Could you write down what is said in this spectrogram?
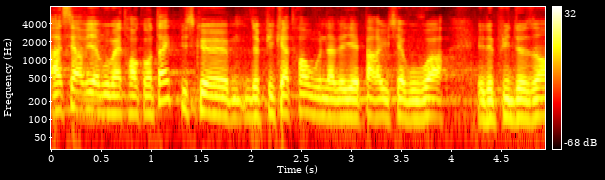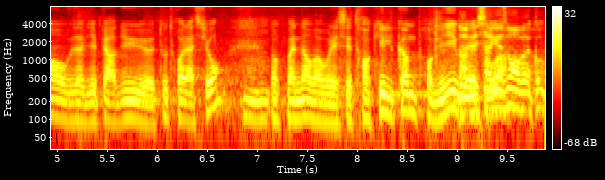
a servi à vous mettre en contact, puisque depuis 4 ans, vous n'aviez pas réussi à vous voir, et depuis 2 ans, vous aviez perdu euh, toute relation. Donc maintenant, on va vous laisser tranquille, comme promis. Non, mais sérieusement, pouvoir-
